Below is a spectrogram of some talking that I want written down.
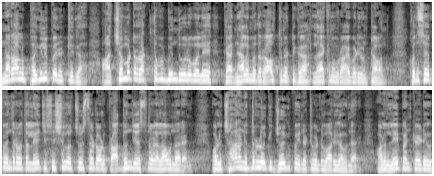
నరాలు పగిలిపోయినట్లుగా ఆ చెమట రక్తపు బిందువుల వలె నేల మీద రాలుతున్నట్టుగా లేఖనం రాయబడి ఉంటా ఉంది. కొద్దిసేపు అయిన తర్వాత లేచి శిష్యులను చూస్తాడు వాళ్ళు ప్రార్థన చేస్తున్నారు ఎలా ఉన్నారని. వాళ్ళు చాలా నిద్రలోకి జోగిపోయినటువంటి వారుగా ఉన్నారు. వాళ్ళని లేపంటాడు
